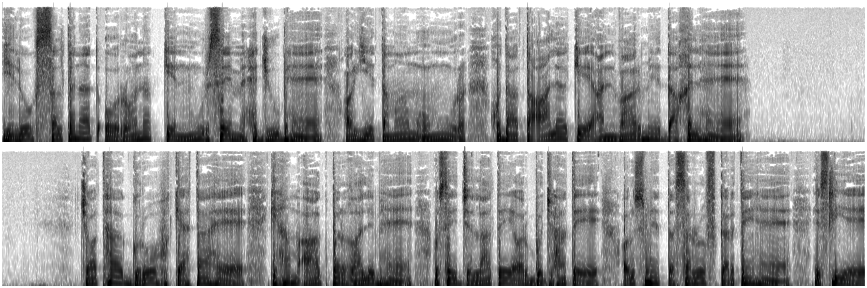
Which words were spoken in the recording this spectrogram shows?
یہ لوگ سلطنت اور رونق کے نور سے محجوب ہیں اور یہ تمام امور خدا تعالی کے انوار میں داخل ہیں۔ چوتھا گروہ کہتا ہے کہ ہم آگ پر غالب ہیں، اسے جلاتے اور بجھاتے اور اس میں تصرف کرتے ہیں۔ اس لیے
